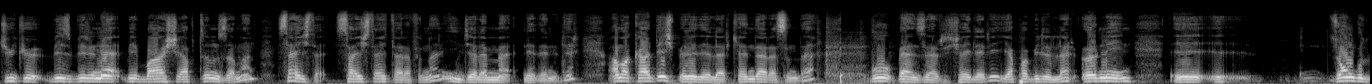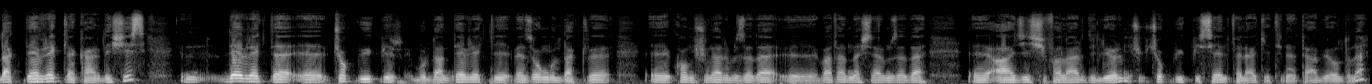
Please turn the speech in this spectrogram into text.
çünkü biz birine bir bağış yaptığımız zaman Sayıştay, Sayıştay tarafından incelenme nedenidir. Ama kardeş belediyeler kendi arasında bu benzer şeyleri yapabilirler. Örneğin e, e, Zonguldak Devrek'le kardeşiz. Devrek'te e, çok büyük bir buradan Devrekli ve Zonguldaklı e, komşularımıza da e, vatandaşlarımıza da e, acil şifalar diliyorum. Çünkü çok büyük bir sel felaketine tabi oldular.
